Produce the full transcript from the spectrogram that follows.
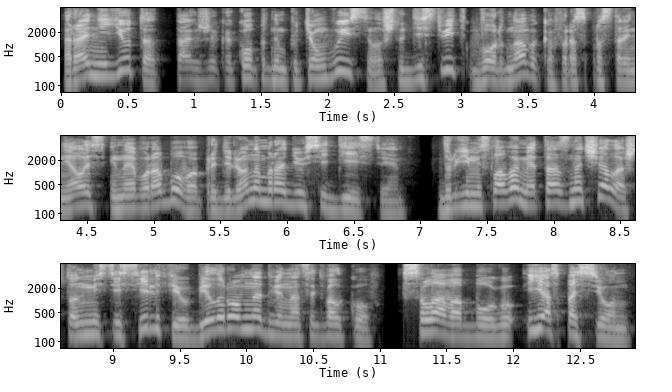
Ранее Юта, так же как опытным путем выяснил, что действительно вор навыков распространялась и на его рабов в определенном радиусе действия. Другими словами, это означало, что он вместе с Сильфи убил ровно 12 волков. Слава богу, я спасен.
